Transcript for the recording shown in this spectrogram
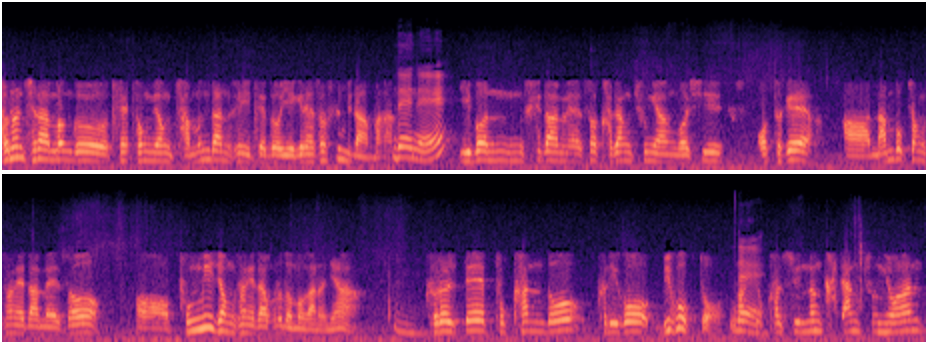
저는 지난번 그 대통령 자문단 회의 때도 얘기를 했었습니다만 네네. 이번 회담에서 가장 중요한 것이 어떻게 아, 남북 정상회담에서 어, 북미 정상회담으로 넘어가느냐. 음. 그럴 때 북한도 그리고 미국도 네. 만족할 수 있는 가장 중요한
